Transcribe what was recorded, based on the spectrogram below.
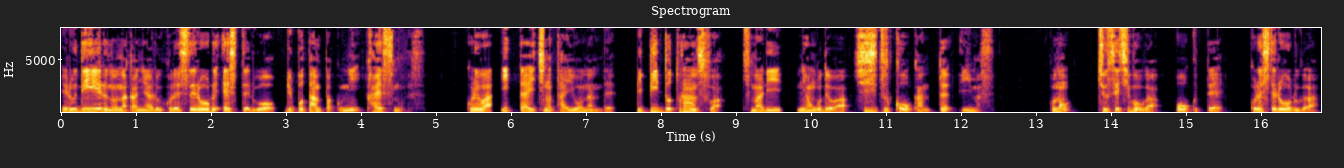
LDL の中にあるコレステロールエステルをリポタンパクに返すのです。これは1対1の対応なんで、リピッドトランスファー、つまり日本語では脂質交換と言います。この中性脂肪が多くてコレステロールが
